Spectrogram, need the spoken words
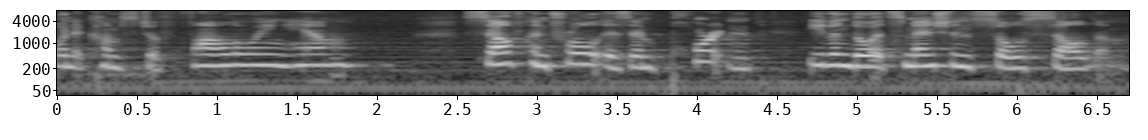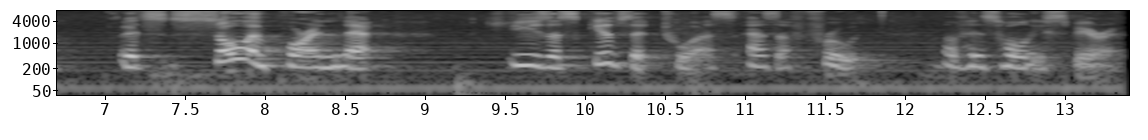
when it comes to following Him. Self control is important, even though it's mentioned so seldom. It's so important that Jesus gives it to us as a fruit of His Holy Spirit.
